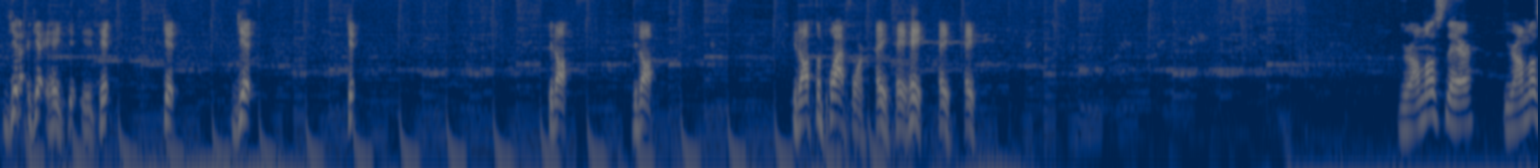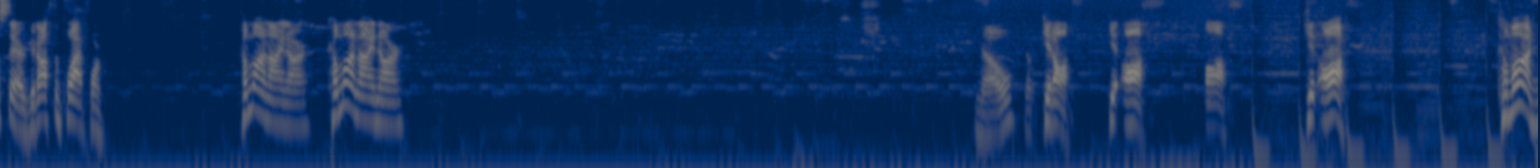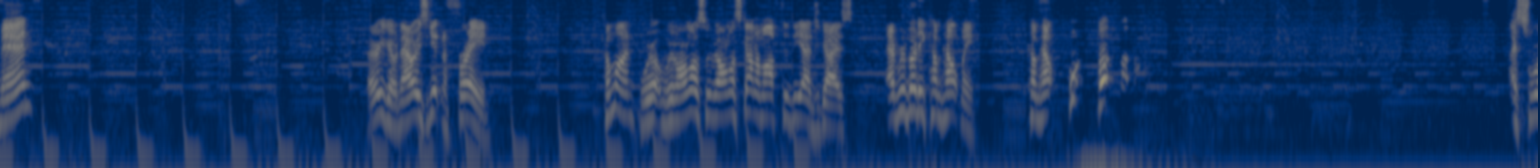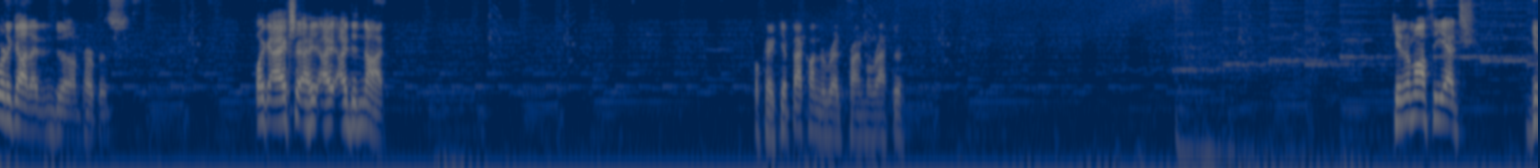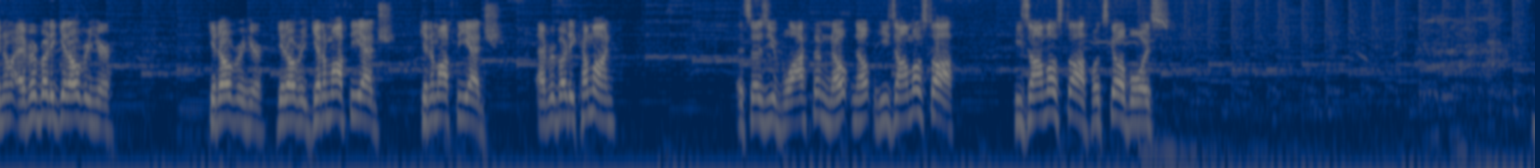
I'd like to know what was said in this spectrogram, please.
Get, get, hey, get, get, Get. Get. Get. Get off. Get off. Get off the platform. Hey, hey, hey, hey, hey. You're almost there. You're almost there. Get off the platform. Come on, Einar. Come on, Einar. No. no. Get off. Get off. Off. Get off. Come on, man. There you go. Now he's getting afraid. Come on. We're, we've almost we've almost got him off to the edge, guys. Everybody come help me. Come help. Uh. I swear to God I didn't do that on purpose. Like, I actually, I, I, I did not. Okay, get back on the red Primal Raptor. Get him off the edge. Get him, everybody get over here. Get over here. Get over, get him off the edge. Get him off the edge. Everybody, come on. It says you blocked him. Nope, nope. He's almost off. He's almost off. Let's go, boys.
